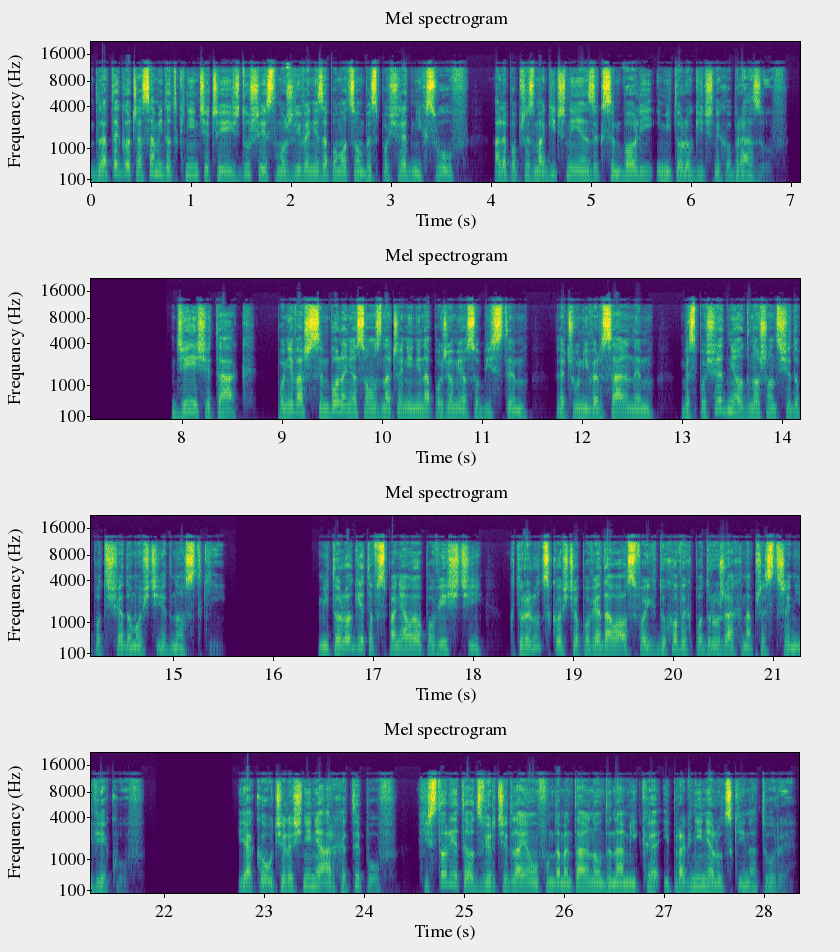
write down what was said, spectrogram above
Dlatego czasami dotknięcie czyjejś duszy jest możliwe nie za pomocą bezpośrednich słów, ale poprzez magiczny język symboli i mitologicznych obrazów. Dzieje się tak, ponieważ symbole niosą znaczenie nie na poziomie osobistym, lecz uniwersalnym, bezpośrednio odnosząc się do podświadomości jednostki. Mitologie to wspaniałe opowieści, które ludzkość opowiadała o swoich duchowych podróżach na przestrzeni wieków. Jako ucieleśnienia archetypów, historie te odzwierciedlają fundamentalną dynamikę i pragnienia ludzkiej natury.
